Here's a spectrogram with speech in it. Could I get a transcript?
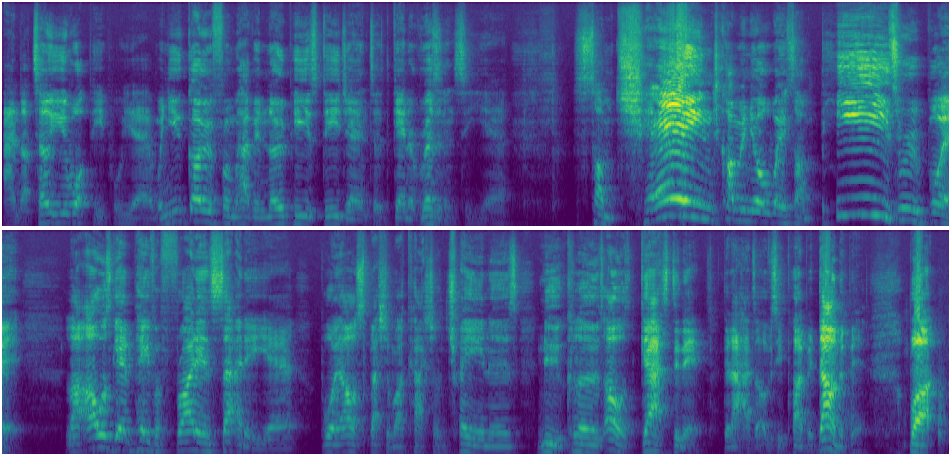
And I tell you what, people, yeah, when you go from having no peas DJing to getting a residency, yeah, some change coming your way, some peas, rude boy. Like I was getting paid for Friday and Saturday, yeah. Boy, I was splashing my cash on trainers, new clothes. I was gassed in it. Then I had to obviously pipe it down a bit. But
